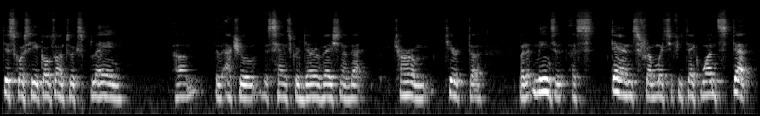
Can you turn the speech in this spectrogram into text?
discourse, he goes on to explain um, the actual the Sanskrit derivation of that term tirtha, but it means a, a, stance from which, if you take one step,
